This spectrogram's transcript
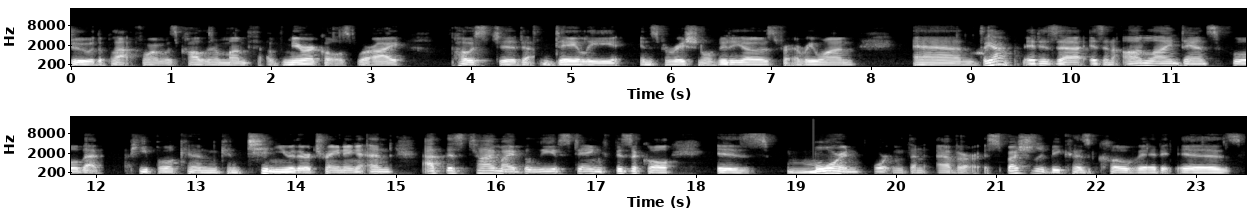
to the platform. It was called a month of miracles, where I posted daily inspirational videos for everyone. And yeah, it is a is an online dance school that people can continue their training. And at this time, I believe staying physical is more important than ever, especially because COVID is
